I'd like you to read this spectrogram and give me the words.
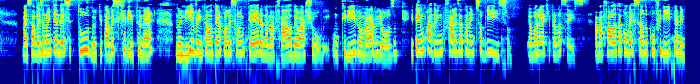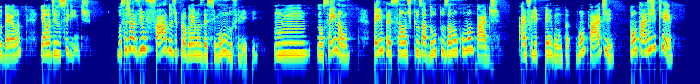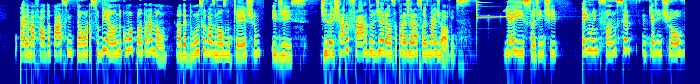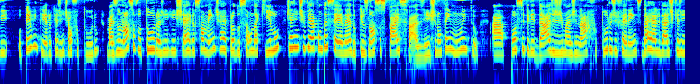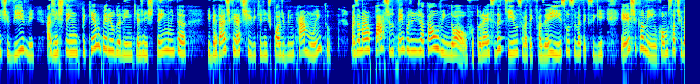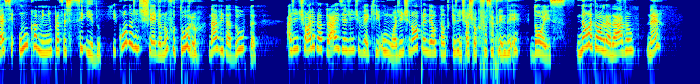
mas talvez eu não entendesse tudo que estava escrito, né, no livro. Então eu tenho a coleção inteira da Mafalda, eu acho incrível, maravilhoso. E tem um quadrinho que fala exatamente sobre isso. Eu vou ler aqui para vocês. A Mafalda está conversando com o Felipe, amigo dela, e ela diz o seguinte: Você já viu o fardo de problemas desse mundo, Felipe? Hum, não sei não. Tenho a impressão de que os adultos andam com vontade. Aí o Felipe pergunta: Vontade? Vontade de quê? O pai da Mafalda passa então assobiando com uma planta na mão. Ela debruça com as mãos no queixo e diz: de deixar o fardo de herança para gerações mais jovens. E é isso, a gente tem uma infância em que a gente ouve o tempo inteiro que a gente é o futuro, mas no nosso futuro a gente enxerga somente a reprodução daquilo que a gente vê acontecer, né? Do que os nossos pais fazem. A gente não tem muito a possibilidade de imaginar futuros diferentes da realidade que a gente vive. A gente tem um pequeno período ali em que a gente tem muita liberdade criativa e que a gente pode brincar muito, mas a maior parte do tempo a gente já está ouvindo, ó, o futuro é esse daqui, você vai ter que fazer isso, você vai ter que seguir este caminho, como só tivesse um caminho para ser seguido. E quando a gente chega no futuro, na vida adulta, a gente olha para trás e a gente vê que, um, a gente não aprendeu tanto que a gente achou que fosse aprender. Dois, não é tão agradável, né?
